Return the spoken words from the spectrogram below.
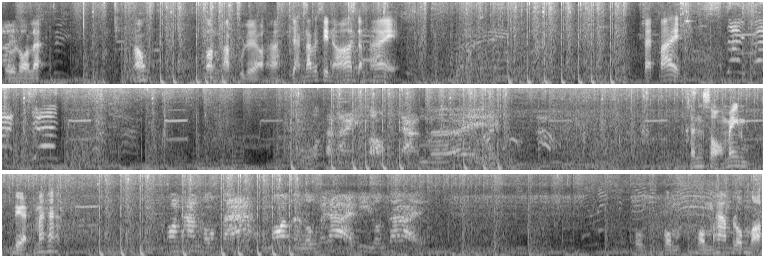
เออรอดแล้วเอ้าต้อนรับกูเลยเหรอฮะอยากได้ไปสินอ๋อจัดให้แปดไป งเลยชั้นสองแม่งเดือดมากมอนห้ามล้มนะมอนน่ะล้มไม่ได้พี่ล้มได้ผมผมผมห้ามล้มเหรอ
